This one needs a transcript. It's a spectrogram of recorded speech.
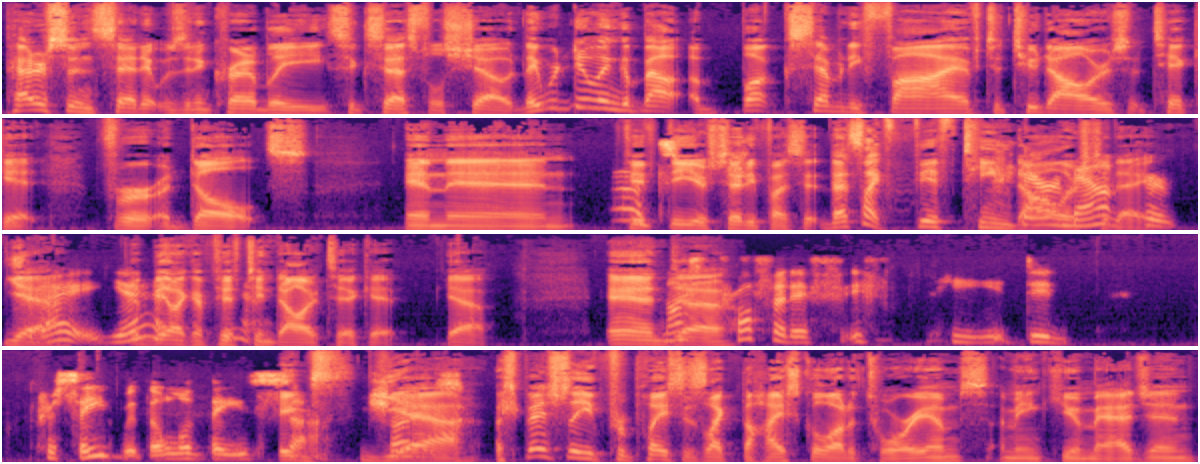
Patterson said it was an incredibly successful show. They were doing about a buck seventy-five to two dollars a ticket for adults, and then fifty or seventy-five. cents. That's like fifteen dollars today. yeah. today. Yeah, it'd be like a fifteen dollar yeah. ticket. Yeah, and nice uh, profit if if he did proceed with all of these. Uh, ex- yeah, especially for places like the high school auditoriums. I mean, can you imagine?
